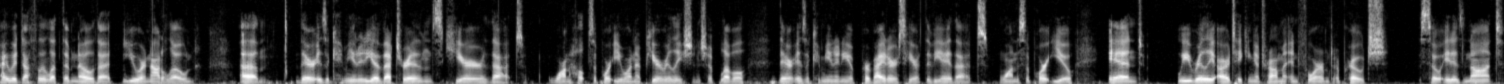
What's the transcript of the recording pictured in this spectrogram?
I would definitely let them know that you are not alone. Um, there is a community of veterans here that want to help support you on a peer relationship level. There is a community of providers here at the VA that want to support you. And we really are taking a trauma informed approach. So it is not.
